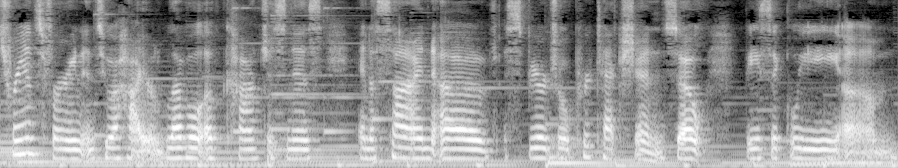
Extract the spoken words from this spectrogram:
transferring into a higher level of consciousness and a sign of spiritual protection. So basically, um,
